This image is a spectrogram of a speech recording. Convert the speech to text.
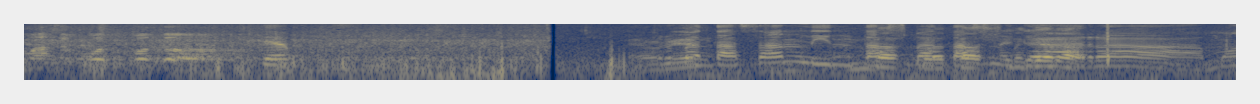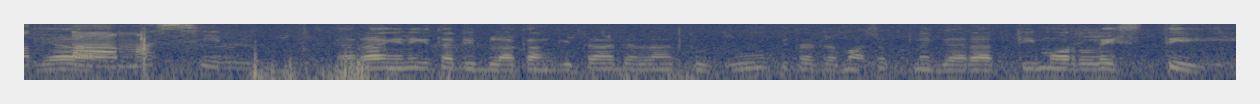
Masuk foto-foto. tiap perbatasan lintas Lintas batas, batas negara, negara. Mota Ya. Masin. Sekarang ini kita di belakang kita adalah Tugu, kita sudah masuk negara Timor Leste.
